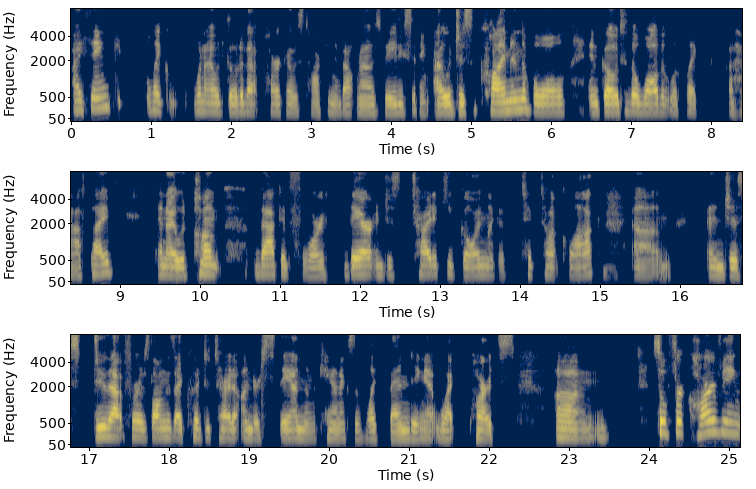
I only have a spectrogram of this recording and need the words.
I think like when I would go to that park I was talking about when I was babysitting, I would just climb in the bowl and go to the wall that looked like a half pipe, and I would pump back and forth there and just try to keep going like a tick tock clock. Um, and just do that for as long as I could to try to understand the mechanics of like bending at what parts. Um, so for carving,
